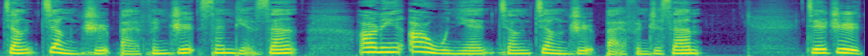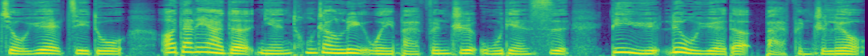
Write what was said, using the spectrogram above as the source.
将降至百分之三点三，二零二五年将降至百分之三。截至九月季度，澳大利亚的年通胀率为百分之五点四，低于六月的百分之六。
